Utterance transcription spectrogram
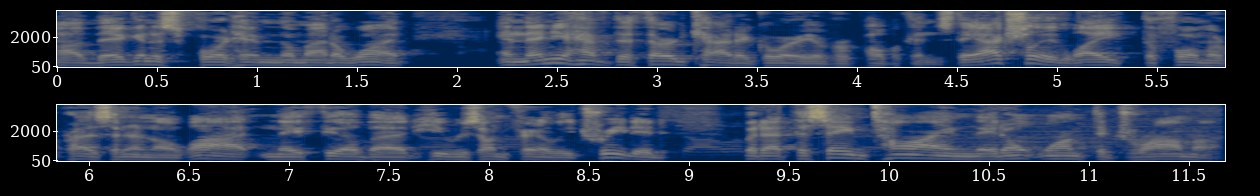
uh, they're going to support him no matter what. And then you have the third category of Republicans. They actually like the former president a lot and they feel that he was unfairly treated. But at the same time, they don't want the drama.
